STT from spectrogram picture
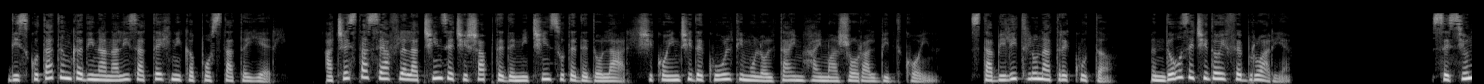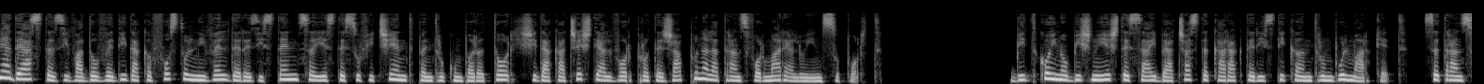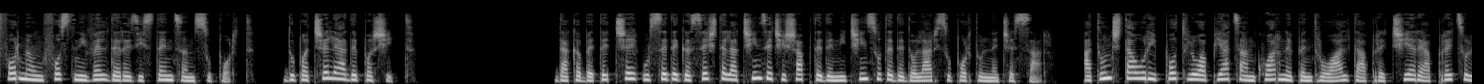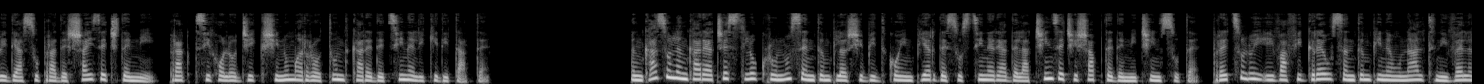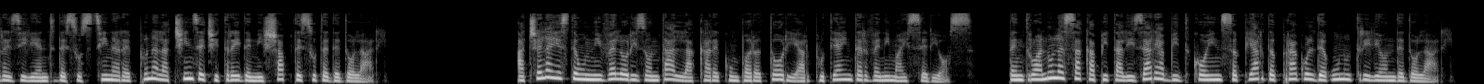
Discutat încă din analiza tehnică postată ieri. Acesta se află la 57.500 de dolari și coincide cu ultimul all-time high major al Bitcoin, stabilit luna trecută, în 22 februarie. Sesiunea de astăzi va dovedi dacă fostul nivel de rezistență este suficient pentru cumpărători și dacă aceștia îl vor proteja până la transformarea lui în suport. Bitcoin obișnuiește să aibă această caracteristică într-un bull market, să transforme un fost nivel de rezistență în suport, după ce le-a depășit. Dacă BTC USD găsește la 57.500 de dolari suportul necesar, atunci taurii pot lua piața în coarne pentru o altă apreciere a prețului deasupra de 60 de mii, prag psihologic și număr rotund care deține lichiditate. În cazul în care acest lucru nu se întâmplă și Bitcoin pierde susținerea de la 57.500, prețului îi va fi greu să întâmpine un alt nivel rezilient de susținere până la 53.700 de dolari. Acela este un nivel orizontal la care cumpărătorii ar putea interveni mai serios pentru a nu lăsa capitalizarea Bitcoin să piardă pragul de 1 trilion de dolari.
